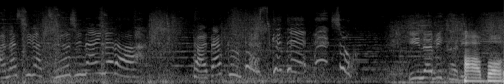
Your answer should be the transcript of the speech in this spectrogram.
話が通じないならタダ君助けて。しょ稲光 How about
